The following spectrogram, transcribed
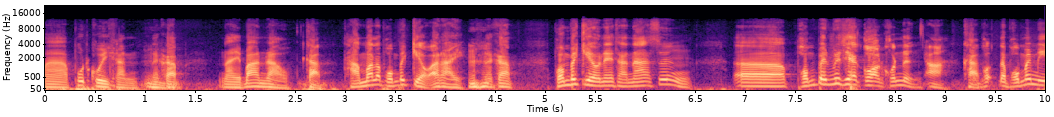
มาพูดคุยกันนะครับ ในบ้านเราครับถามว่าแล้วผมไปเกี่ยวอะไรนะครับ ผมไปเกี่ยวในฐานะซึ่ง เอ่อผมเป็นวิทยากรคนหนึ่ง อ่าครับแต่ผมแต่ผมไม่มี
